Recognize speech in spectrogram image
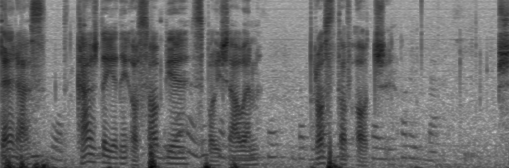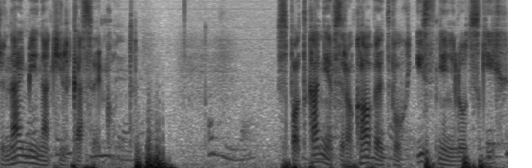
Teraz każdej jednej osobie spojrzałem prosto w oczy, przynajmniej na kilka sekund. Spotkanie wzrokowe dwóch istnień ludzkich,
